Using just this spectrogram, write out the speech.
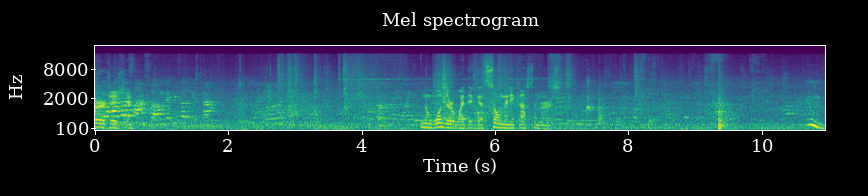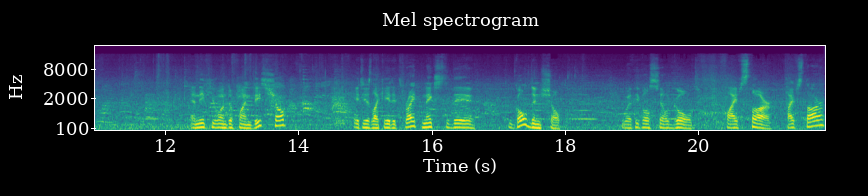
Very tasty. No wonder why they've got so many customers. Mm. And if you want to find this shop, it is located right next to the golden shop where people sell gold. Five star. Five star?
